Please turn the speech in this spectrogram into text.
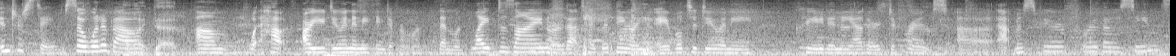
interesting. So, what about? like that. Um, what? How are you doing anything different with, than with light design or that type of thing? Are you able to do any, create any other different uh, atmosphere for those scenes?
